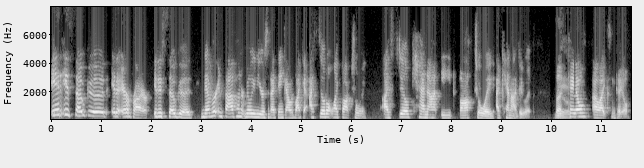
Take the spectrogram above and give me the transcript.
it is so good in an air fryer. It is so good. Never in 500 million years did I think I would like it. I still don't like bok choy. I still cannot eat bok choy. I cannot do it. But yeah. kale, I like some kale.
